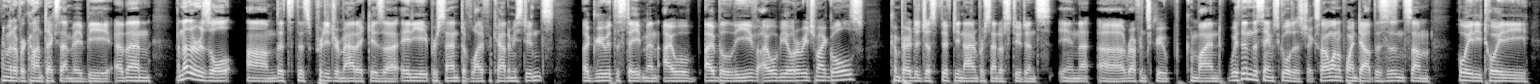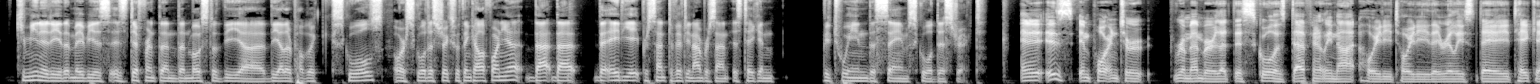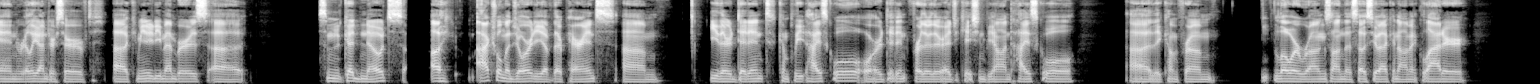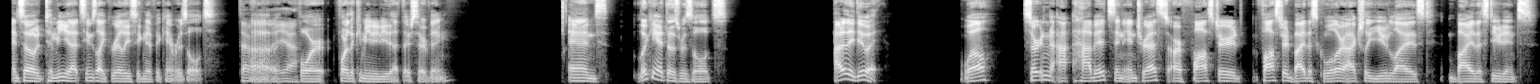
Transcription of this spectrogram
in whatever context that may be. And then another result um, that's that's pretty dramatic is uh, 88% of Life Academy students agree with the statement. I will I believe I will be able to reach my goals, compared to just 59% of students in a reference group combined within the same school district. So I want to point out this isn't some hoity-toity community that maybe is is different than than most of the uh, the other public schools or school districts within California. That that the 88% to 59% is taken between the same school district. And it is important to remember that this school is definitely not hoity-toity. They really they take in really underserved uh, community members. Uh, some good notes. A actual majority of their parents um, either didn't complete high school or didn't further their education beyond high school. Uh, they come from lower rungs on the socioeconomic ladder. And so to me, that seems like really significant results Definitely, uh, yeah. for for the community that they're serving. And looking at those results, how do they do it? Well, certain a- habits and interests are fostered fostered by the school are actually utilized by the students.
